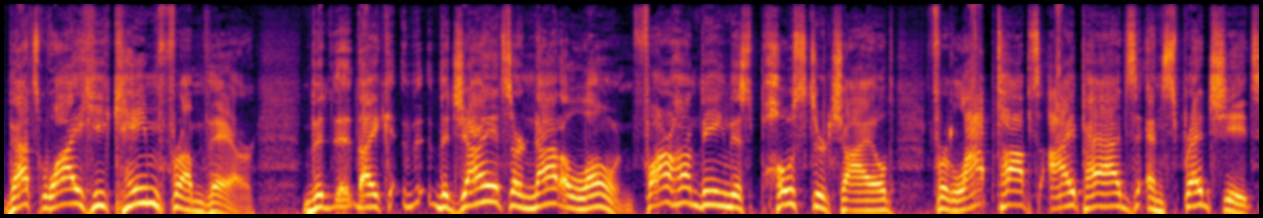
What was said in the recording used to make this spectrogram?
That's why he came from there. The, like the Giants are not alone. Farhan being this poster child for laptops, iPads, and spreadsheets.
